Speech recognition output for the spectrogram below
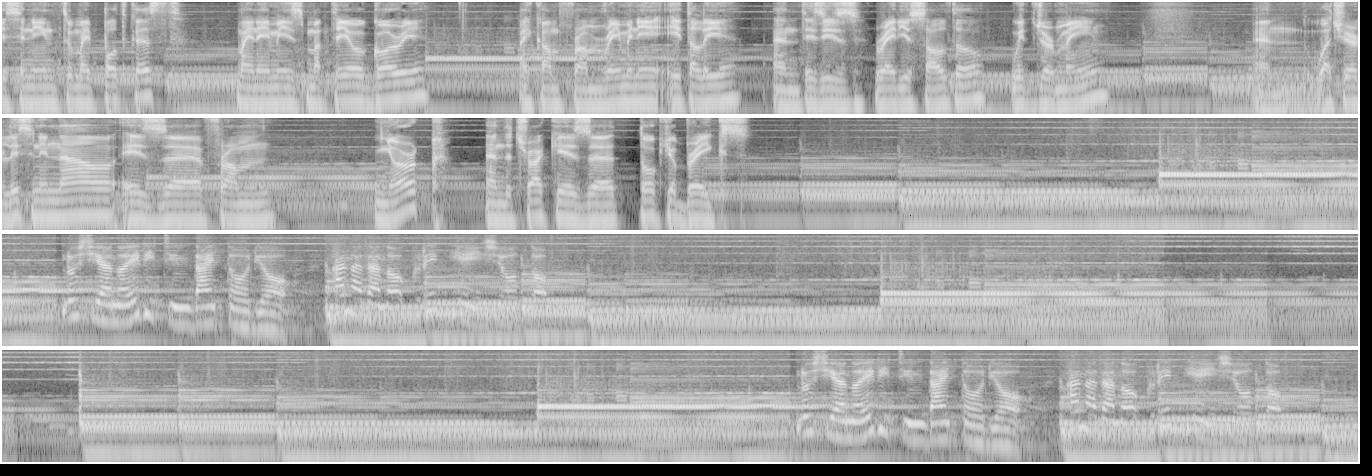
listening to my podcast. My name is Matteo Gori. I come from Rimini, Italy, and this is Radio Salto with Germain. And what you're listening now is uh, from New York, and the track is uh, Tokyo Breaks. ロシアのエリチン大統領カナダのクレティエン首相と アのエリチン大統領カナダのクレティエン首相と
